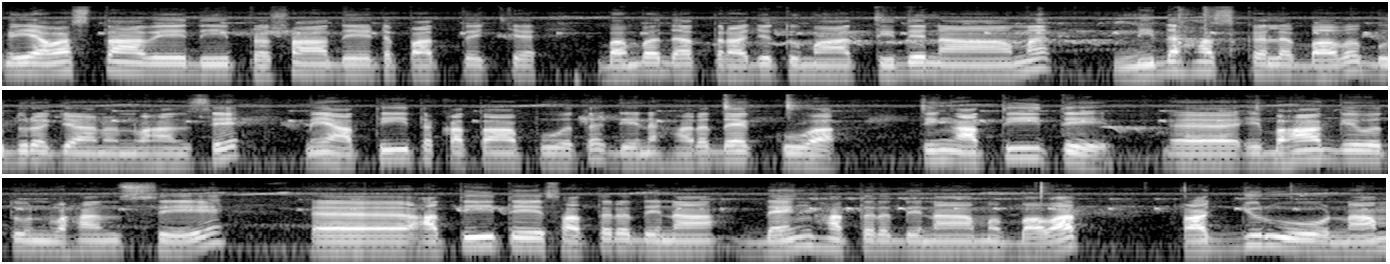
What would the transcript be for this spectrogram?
ඒ අවස්ථාවේදී ප්‍රසාදයට පත්වෙච්ච බඹදත් රජතුමා තිදෙනාම නිදහස් කළ බව බුදුරජාණන් වහන්සේ මේ අතීත කතා පුවත ගෙන හර දැක්වුවා. ඉතින් අතීතේ ඒ භාග්‍යවතුන් වහන්සේ අතීතයේ සතර දෙනා දැන් හතර දෙනාම බවත් රජ්ජුරුවෝ නම්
